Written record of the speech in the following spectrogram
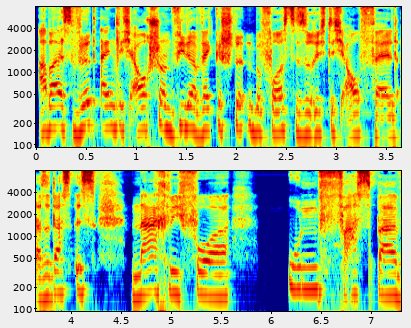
aber es wird eigentlich auch schon wieder weggeschnitten, bevor es dir so richtig auffällt. Also das ist nach wie vor unfassbar,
